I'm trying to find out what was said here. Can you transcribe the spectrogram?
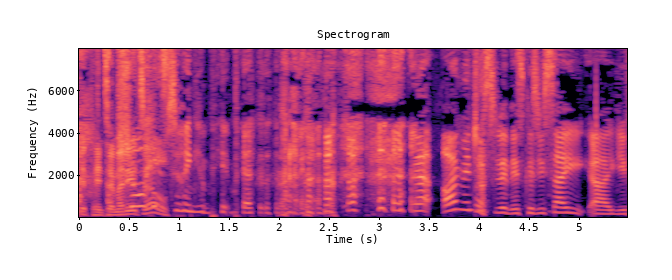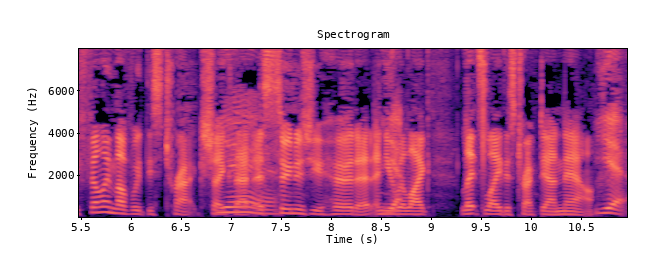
Depends how many sure it he's doing a bit better than I am. Now, I'm interested in this because you say uh, you fell in love with this track, Shake That, as soon as you heard it, and you Yeah. were like, let's lay this track down now. Yeah.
